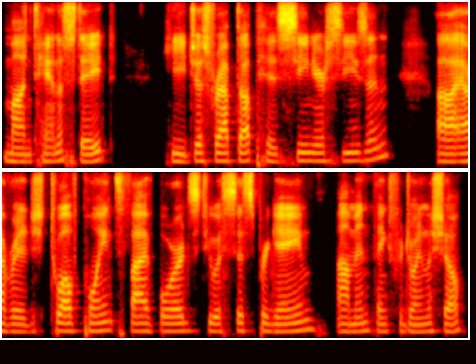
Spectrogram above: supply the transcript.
Montana State. He just wrapped up his senior season, uh, averaged 12 points, five boards, two assists per game. Amin, thanks for joining the show.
